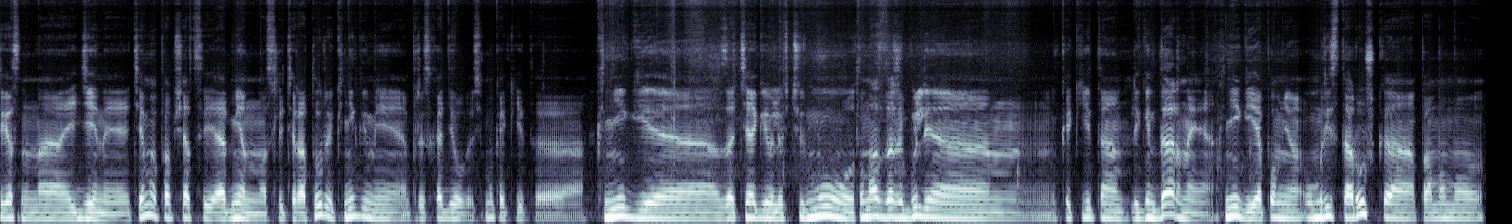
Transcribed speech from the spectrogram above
интересно на идейные темы пообщаться, и обмен у нас литературой, книгами происходил. То есть мы какие-то книги затягивали в тюрьму. Вот у нас даже были какие-то легендарные книги. Я помню, «Умри, старушка», по-моему,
